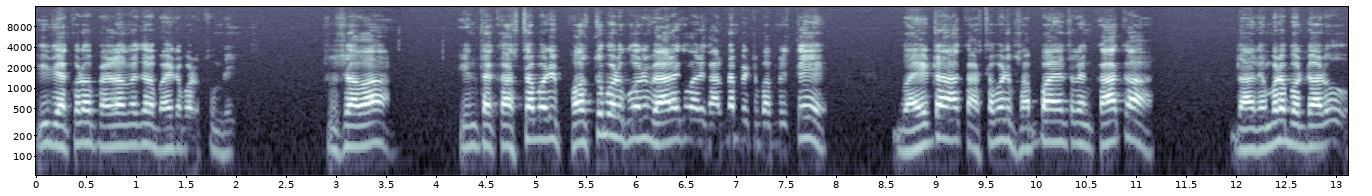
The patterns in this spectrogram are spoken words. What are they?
ఇది ఎక్కడో పెళ్ళ దగ్గర బయటపడుతుంది. చూసావా ఇంత కష్టపడి ఫస్ట్ పడుకొని వేళకి వారికి అన్నం పెట్టి పంపిస్తే బయట కష్టపడి సంపాదించడం కాక దాని ఎంబడబడ్డాడు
